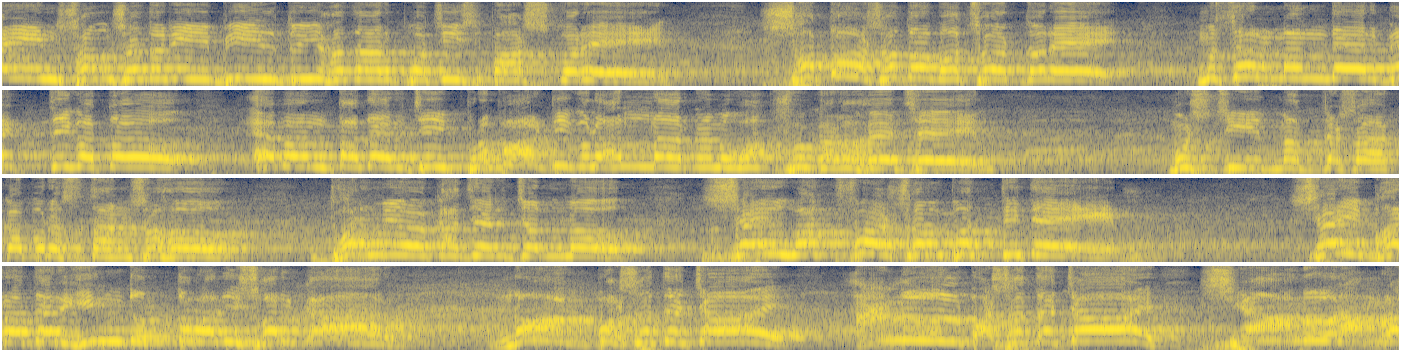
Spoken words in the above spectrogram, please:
আইন সংশোধনী বিল দুই হাজার পঁচিশ পাশ করে শত শত বছর ধরে মুসলমানদের ব্যক্তিগত এবং তাদের যে প্রপার্টিগুলো আল্লাহর নামে ওয়াকফ করা হয়েছে, মসজিদ, মাদ্রাসা, কবরস্থান সহ ধর্মীয় কাজের জন্য সেই ওয়াকফ সম্পত্তিতে সেই ভারতের হিন্দুত্ববাদী সরকার নখ বসাতে চায়, আঙুল বসাতে চায়, সে আঙুল আমরা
